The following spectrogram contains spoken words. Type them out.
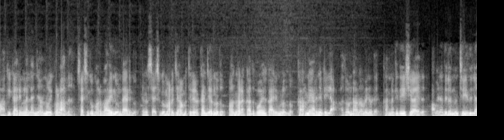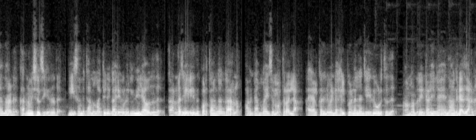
ബാക്കി കാര്യങ്ങളെല്ലാം ഞാൻ നോക്കിക്കൊള്ളാന്ന് ശശികുമാർ പറയുന്നുണ്ടായിരുന്നു. എന്നാൽ ശശികുമാർ ജാമത്തിൽ ഇറക്കാൻ ചെന്നതും അത് നടക്കാതെ പോയ കാര്യങ്ങളൊന്നും കർണ അറിഞ്ഞിട്ടില്ല. അതുകൊണ്ടാണ് അവനോട് കർണയ്ക്ക് ദേഷ്യമായത്. അവൻ അതിലൊന്നും ചെയ്തില്ല എന്നാണ് കർണ വിശ്വസിക്കുന്നത്. ഈ സമയത്താണ് മറ്റൊരു കാര്യം കൂടെ രീതിയിലാവുന്നത്. കർണ ജയിലിൽ നിന്ന് പുറത്തിറങ്ങാൻ കാരണം അവന്റെ അമ്മായിച്ച മാത്രമല്ല. അയാൾക്ക് അതിനുവേണ്ട ഹെൽപ്പുകളെല്ലാം ചെയ്തു കൊടുത്തത് ആ മന്ത്രിന്റെ അളിയനായ നാഗരാജാണ്.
